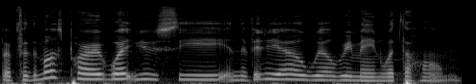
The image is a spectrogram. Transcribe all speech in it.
but for the most part, what you see in the video will remain with the home.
